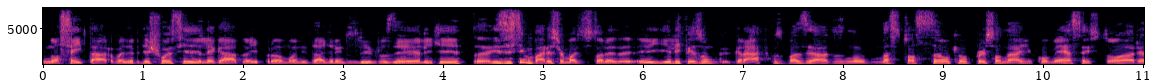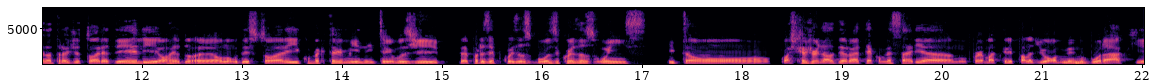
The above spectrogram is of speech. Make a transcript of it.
não aceitaram. Mas ele deixou esse legado aí para a humanidade, além dos livros dele, que uh, existem vários formatos de história. E ele fez um, gráficos baseados no, na situação que o personagem começa a história, na trajetória dele ao, redor, eh, ao longo da história e como é que termina, em termos de, eh, por exemplo, coisas boas e coisas ruins. Então, acho que a jornada do herói até começaria num formato que ele fala de homem no buraco, que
